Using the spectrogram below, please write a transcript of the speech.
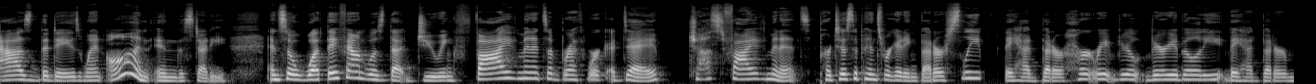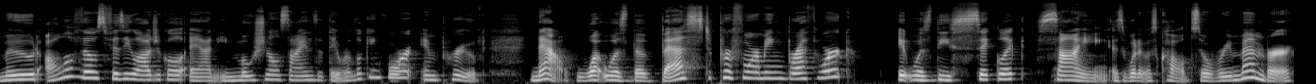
as the days went on in the study. And so what they found was that doing five minutes of breath work a day just five minutes, participants were getting better sleep. They had better heart rate variability. They had better mood. All of those physiological and emotional signs that they were looking for improved. Now, what was the best performing breath work? It was the cyclic sighing, is what it was called. So remember,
